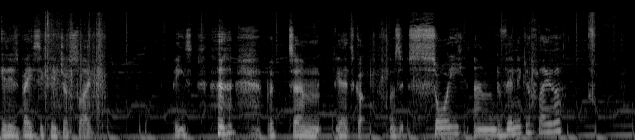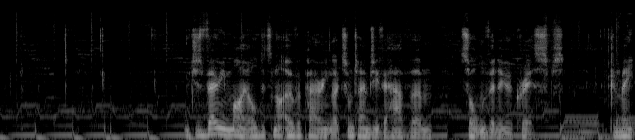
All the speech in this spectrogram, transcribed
it is basically just like peas, but um, yeah, it's got was it soy and vinegar flavour, which is very mild. It's not overpowering. Like sometimes if you have um, salt and vinegar crisps, it can make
